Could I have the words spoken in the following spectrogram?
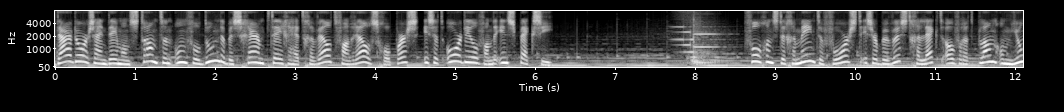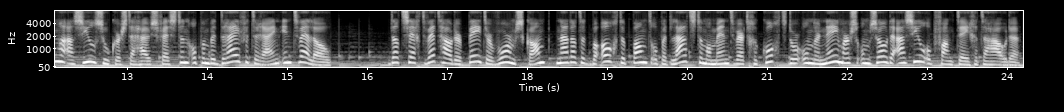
Daardoor zijn demonstranten onvoldoende beschermd tegen het geweld van relschoppers, is het oordeel van de inspectie. Volgens de gemeente Voorst is er bewust gelekt over het plan om jonge asielzoekers te huisvesten op een bedrijventerrein in Twello. Dat zegt wethouder Peter Wormskamp nadat het beoogde pand op het laatste moment werd gekocht door ondernemers om zo de asielopvang tegen te houden.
